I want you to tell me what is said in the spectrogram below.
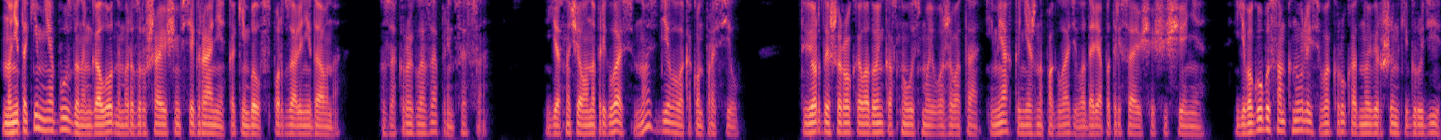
но не таким необузданным, голодным и разрушающим все грани, каким был в спортзале недавно. «Закрой глаза, принцесса». Я сначала напряглась, но сделала, как он просил. Твердая широкая ладонь коснулась моего живота и мягко, нежно погладила, даря потрясающее ощущение. Его губы сомкнулись вокруг одной вершинки груди,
